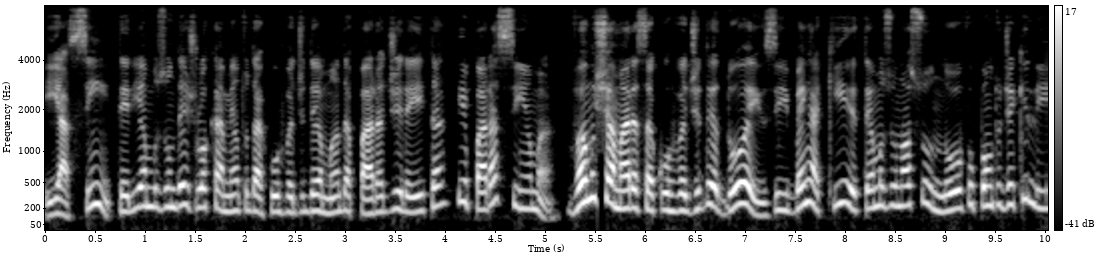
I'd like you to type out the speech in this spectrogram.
e, assim, teríamos um deslocamento da curva de demanda para a direita e para cima. Vamos chamar essa curva de D2, e, bem aqui, temos o nosso novo ponto de equilíbrio.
